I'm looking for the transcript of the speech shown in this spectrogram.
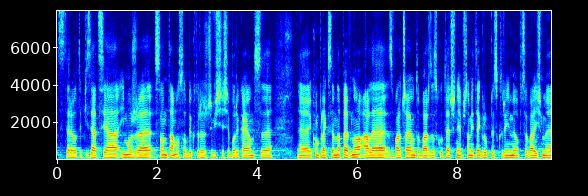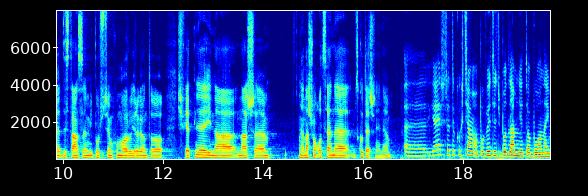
stereotypizacja i może są tam osoby, które rzeczywiście się borykają z y, kompleksem na pewno, ale zwalczają to bardzo skutecznie, przynajmniej te grupy, z którymi my obcowaliśmy dystansem i poczuciem humoru i robią to świetnie i na nasze na naszą ocenę skutecznie, nie? Ja jeszcze tylko chciałam opowiedzieć, bo dla mnie to było naj,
